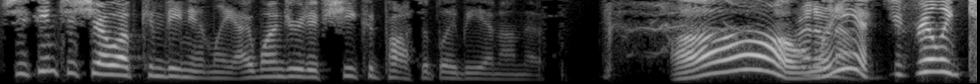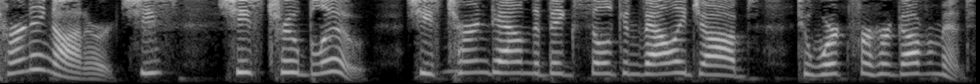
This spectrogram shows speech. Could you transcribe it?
she seemed to show up conveniently. I wondered if she could possibly be in on this. Oh, Leah, you're really turning on her. She's she's true blue. She's turned down the big Silicon Valley jobs to work for her government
